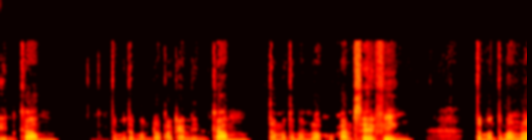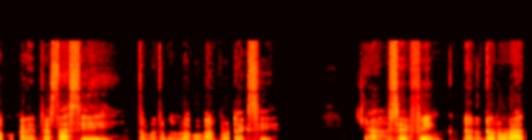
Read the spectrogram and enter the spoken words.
Income, teman-teman mendapatkan income, teman-teman melakukan saving, teman-teman melakukan investasi, teman-teman melakukan proteksi. Ya, saving, dana darurat,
